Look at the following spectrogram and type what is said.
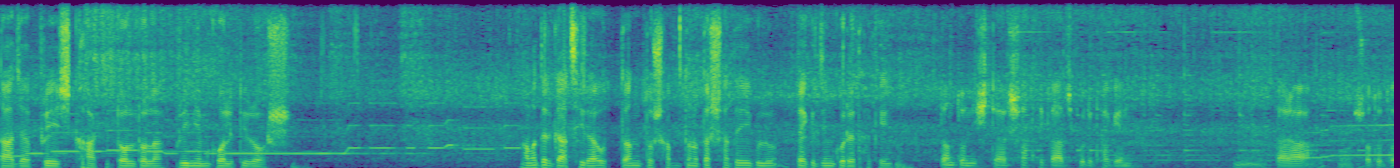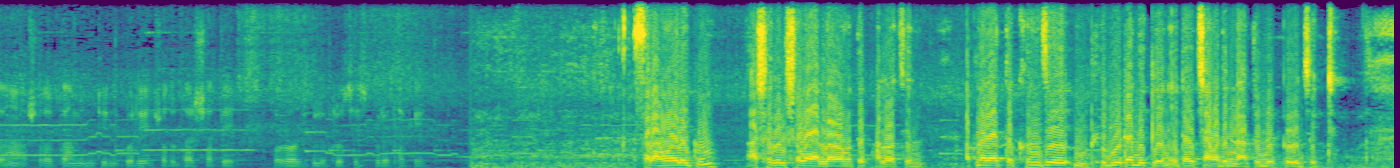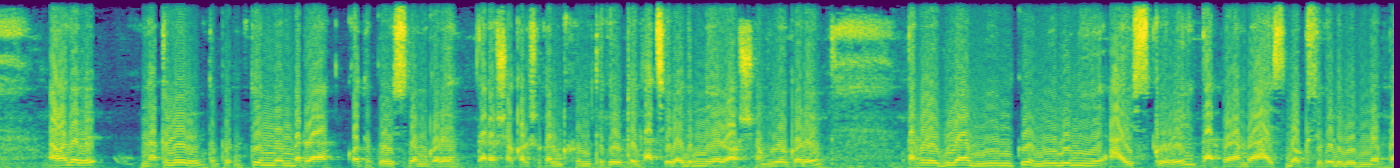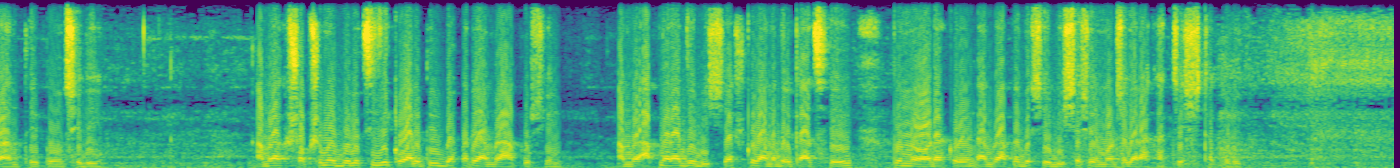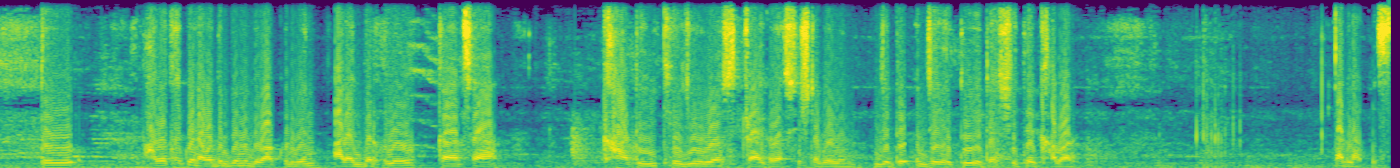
তাজা ফ্রেশ খাঁটি, টলটলা প্রিমিয়াম কোয়ালিটির রস। আমাদের গাছিরা অত্যন্ত সাবধানতার সাথে এগুলো প্যাকেজিং করে থাকে, অত্যন্ত নিষ্ঠার সাথে কাজ করে থাকেন। তারা সততা সততা মেনটেন করে সততার সাথে রসগুলো প্রসেস করে থাকে। আসসালামু আলাইকুম। আশা করি সবাই আল্লাহর মতে ভালো আছেন। আপনারা এতক্ষণ যে ভিডিওটা দেখলেন, এটা হচ্ছে আমাদের নাটোরের প্রজেক্ট আমাদের নাটোরের টিম মেম্বাররা কত পরিশ্রম করে, তারা সকাল সকাল ঘুম থেকে উঠে গাছের বাইদের নিয়ে রস সংগ্রহ করে, তারপর এগুলো মিল মিলে নিয়ে আইস করে, তারপর আমরা আইস বক্সে করে বিভিন্ন প্রান্তে পৌঁছে দিই। আমরা সবসময় বলেছি যে কোয়ালিটির ব্যাপারে আমরা আপোষহীন আমরা আপনারা যে বিশ্বাস করে আমাদের কাছে পণ্য অর্ডার করেন, আমরা আপনাদের সেই বিশ্বাসের মর্যাদা রাখার চেষ্টা করি। তো ভালো থাকবেন, আমাদের জন্য দোয়া করবেন। আর একবার হলো কাঁচা খাঁটি খেজুর রস ট্রাই করার চেষ্টা করবেন যেহেতু এটা শীতের খাবার। আল্লাহ হাফিজ।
